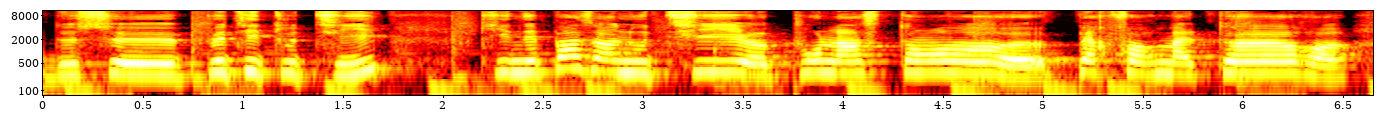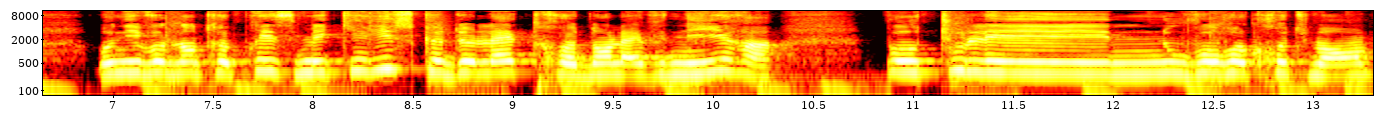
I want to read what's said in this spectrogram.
de ce petit outil qui n'est pas un outil euh, pour l'instant euh, performateur euh, au niveau de l'entreprise, mais qui risque de l'être dans l'avenir pour tous les nouveaux recrutements,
